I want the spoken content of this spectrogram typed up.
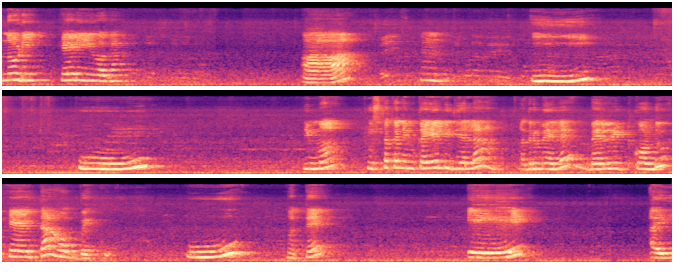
ನೋಡಿ, ಹೇಳಿ ಇವಾಗ. ಆ. ಈ, ಊ, ನಿಮ್ಮ ಪುಸ್ತಕ ನಿಮ್ಮ ಕೈಯಲ್ಲಿದೆಯಲ್ಲ, ಅದ್ರ ಮೇಲೆ ಬೆಲ್ಲಿಟ್ಕೊಂಡು ಹೇಳ್ತಾ ಹೋಗಬೇಕು. ಊ ಮತ್ತು ಎ, ಐ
